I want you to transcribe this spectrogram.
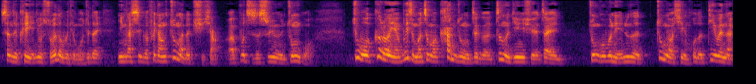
甚至可以研究所有的问题，我觉得应该是一个非常重要的取向，而不只是适用于中国。就我个人而言，为什么这么看重这个政治经济学在中国问题研究的重要性或者地位呢？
